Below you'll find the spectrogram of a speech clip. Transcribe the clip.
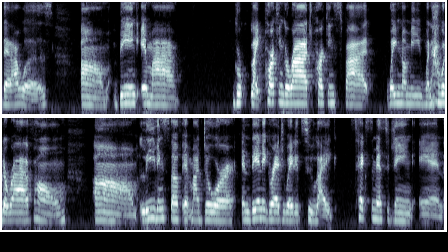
that I was, um, being in my like parking garage, parking spot, waiting on me when I would arrive home, um, leaving stuff at my door. And then it graduated to like text messaging and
